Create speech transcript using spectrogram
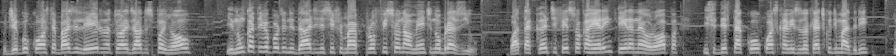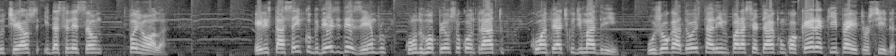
O Diego Costa é brasileiro, naturalizado espanhol e nunca teve oportunidade de se firmar profissionalmente no Brasil. O atacante fez sua carreira inteira na Europa e se destacou com as camisas do Atlético de Madrid, do Chelsea e da seleção espanhola. Ele está sem clube desde dezembro, quando rompeu seu contrato com o Atlético de Madrid. O jogador está livre para acertar com qualquer equipe aí, torcida.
